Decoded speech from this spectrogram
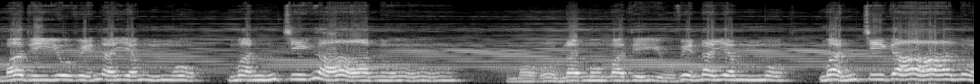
మరియు వినయము మంచిగాను. మౌనము మరియు వినయము మంచిగాను.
